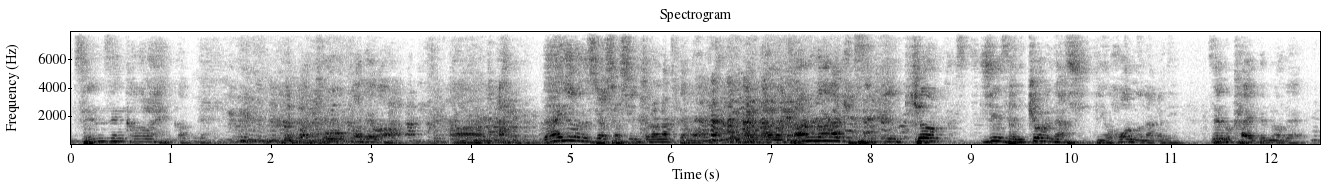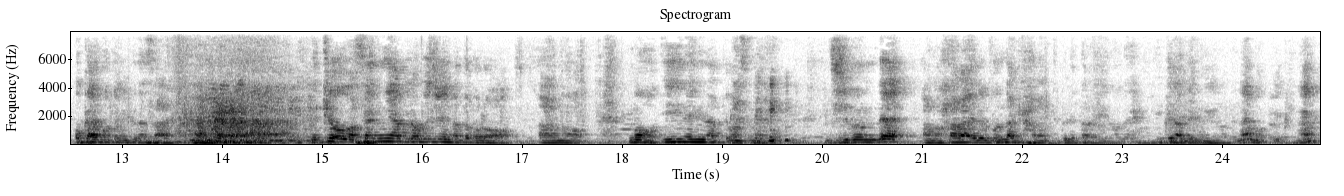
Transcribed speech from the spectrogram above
全然変わらへんかって。10日では。あ大丈夫ですよ写真撮らなくても。あの感動なき続き人生に興味なしっていう本の中に全部書いてるのでお買い求めください。で今日は1260円のところあのもういいねになってますね。自分であの払える分だけ払ってくれたらいいのでいくらでもいいのでね持っていくね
